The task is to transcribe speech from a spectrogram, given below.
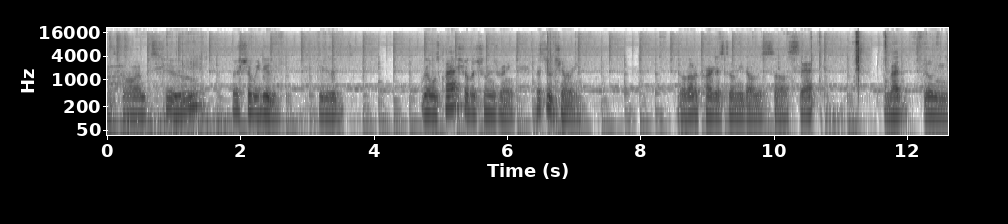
Let's go on to what should we do? We do the Rebels Clash or the Chilling Reign? Let's do the Chilling Reign. There's a lot of cards I still need on this uh, set. I'm not building.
